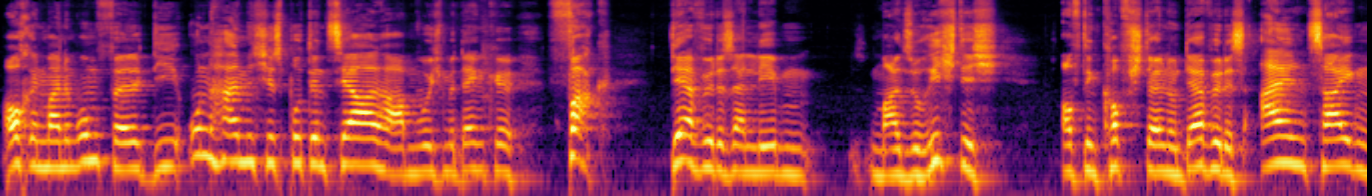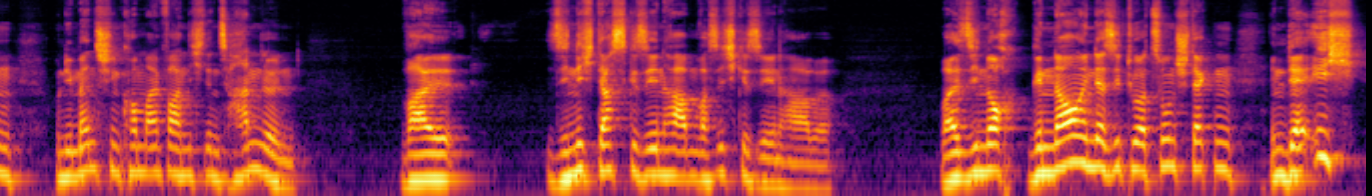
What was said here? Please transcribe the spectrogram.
auch in meinem Umfeld, die unheimliches Potenzial haben, wo ich mir denke, fuck, der würde sein Leben mal so richtig auf den Kopf stellen und der würde es allen zeigen und die Menschen kommen einfach nicht ins Handeln, weil sie nicht das gesehen haben, was ich gesehen habe. Weil sie noch genau in der Situation stecken, in der ich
